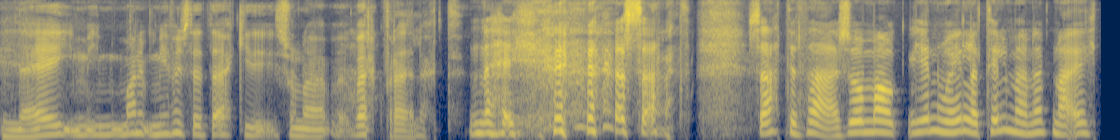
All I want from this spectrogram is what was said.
Nei, man, mér finnst þetta ekki svona verkfræðilegt. Nei, satt, satt er það. Svo má ég nú eiginlega til með að nefna eitt,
